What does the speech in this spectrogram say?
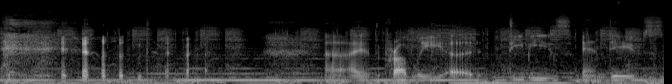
and, uh, I probably uh, DB's and Dave's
